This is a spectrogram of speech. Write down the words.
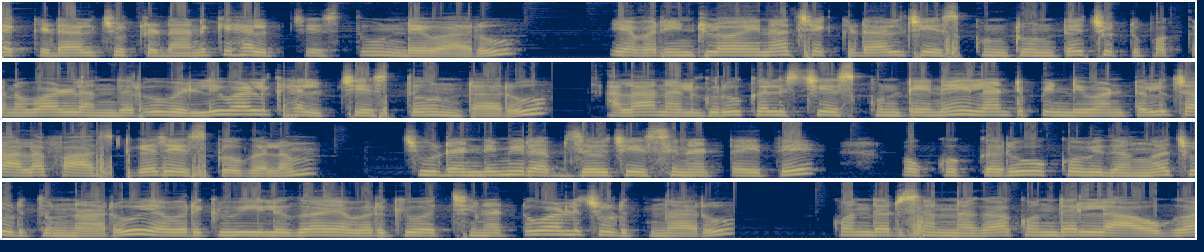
చెక్కిడాలు చుట్టడానికి హెల్ప్ చేస్తూ ఉండేవారు. ఎవరింట్లో అయినా చెక్కిడాలు చేసుకుంటుంటే చుట్టుపక్కన వాళ్ళందరూ వెళ్ళి వాళ్ళకి హెల్ప్ చేస్తూ ఉంటారు. అలా నలుగురు కలిసి చేసుకుంటేనే ఇలాంటి పిండి వంటలు చాలా ఫాస్ట్గా చేసుకోగలం. చూడండి మీరు అబ్జర్వ్ చేసినట్టయితే ఒక్కొక్కరు ఒక్కో విధంగా చుడుతున్నారు. ఎవరికి వీలుగా ఎవరికి వచ్చినట్టు వాళ్ళు చుడుతున్నారు. కొందరు సన్నగా కొందరు లావుగా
